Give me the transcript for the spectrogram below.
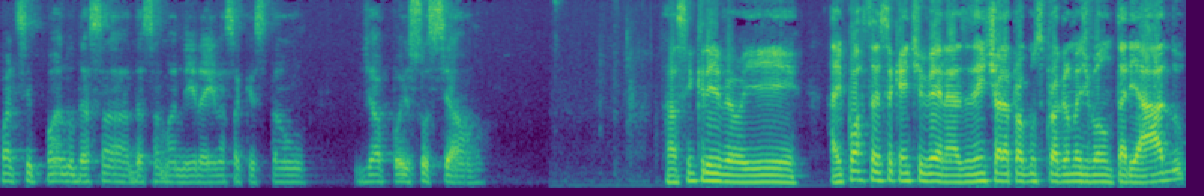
participando dessa, dessa maneira aí, nessa questão de apoio social. Nossa, incrível. E a importância que a gente vê, né? Às vezes a gente olha para alguns programas de voluntariado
